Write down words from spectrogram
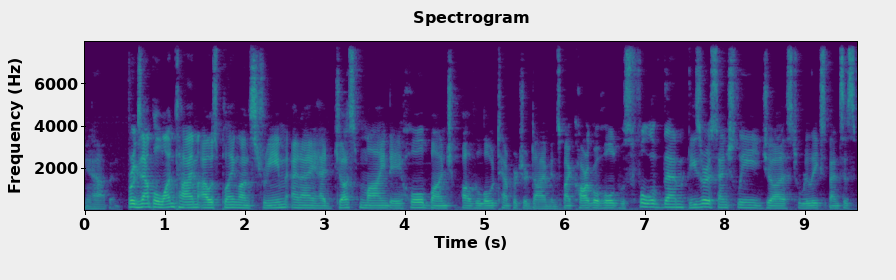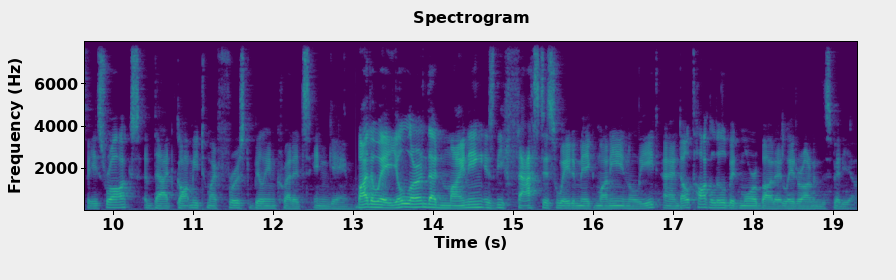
can happen. For example, one time I was playing on stream and I had just mined a whole bunch of low temperature diamonds. My cargo hold was full of them. These are essentially just really expensive space rocks that got me to my first billion credits in game. By the way, you'll learn that mining is the fastest fastest way to make money in Elite, and I'll talk a little bit more about it later on in this video.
